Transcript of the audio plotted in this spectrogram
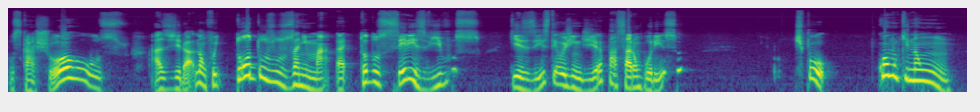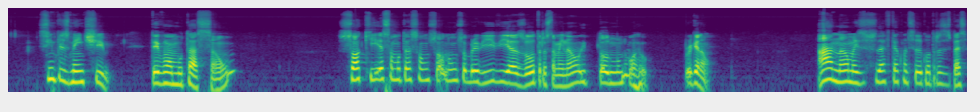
os cachorros, as girafas. Não, foi todos os animais. É, todos os seres vivos que existem hoje em dia passaram por isso Tipo, como que não simplesmente teve uma mutação, só que essa mutação só não sobrevive e as outras também não e todo mundo morreu? Por que não? Ah, não, mas isso deve ter acontecido com outras espécies.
